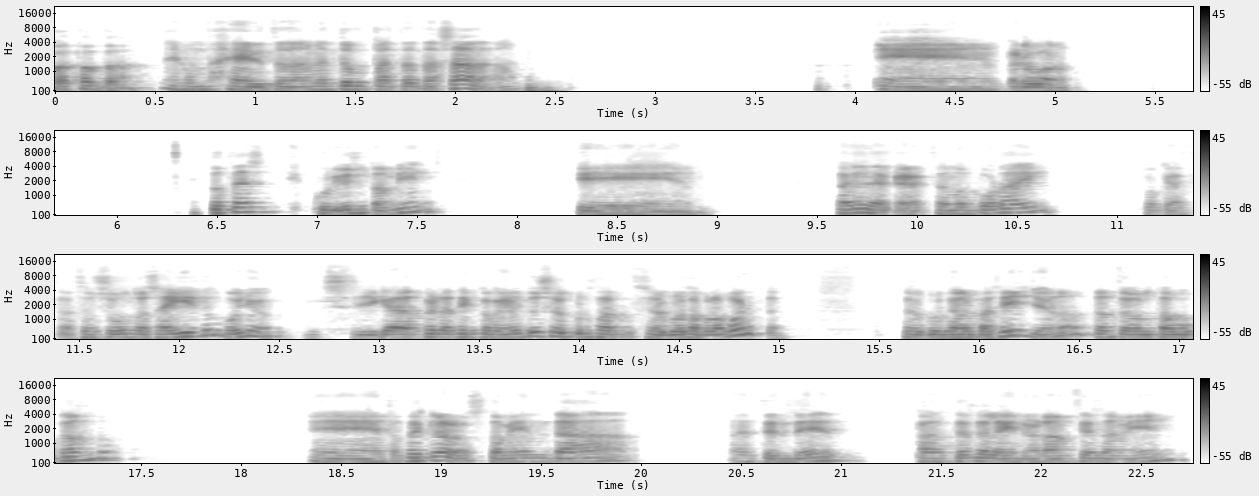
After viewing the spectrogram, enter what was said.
Patata. Es un, es totalmente un patata asada. Eh, pero bueno. Entonces, es curioso también que Tyler que estando por ahí, porque hace un segundo se ha ido, coño, si llega después de cinco minutos se lo cruza, se lo cruza por la puerta. Se lo cruza en el pasillo, ¿no? Tanto que lo está buscando. Eh, entonces, claro, eso también da a entender parte de la ignorancia también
